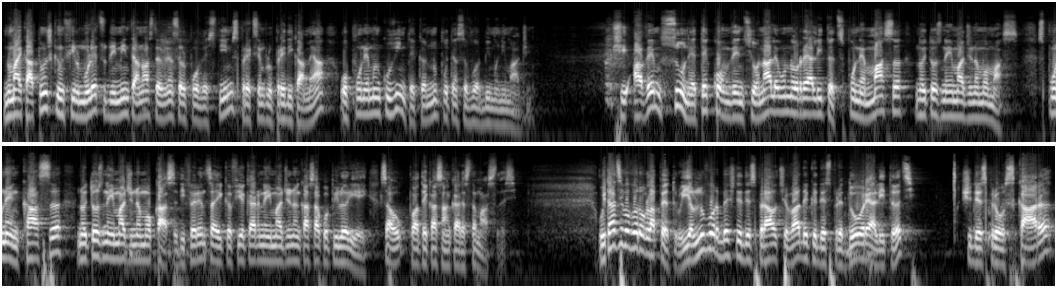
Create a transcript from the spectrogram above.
Numai că atunci când filmulețul din mintea noastră vrem să-l povestim, spre exemplu predica mea, o punem în cuvinte, că nu putem să vorbim în imagini. Și avem sunete convenționale unor realități. Spune masă, noi toți ne imaginăm o masă. Spune în casă, noi toți ne imaginăm o casă. Diferența e că fiecare ne imagină în casa copilăriei sau poate casa în care stăm astăzi. Uitați-vă, vă rog, la Petru. El nu vorbește despre altceva decât despre două realități și despre o scară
